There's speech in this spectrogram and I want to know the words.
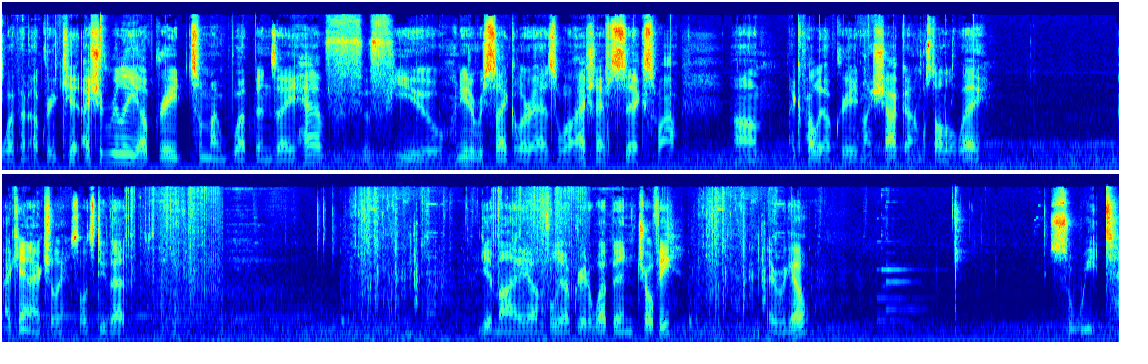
Weapon upgrade kit. I should really upgrade some of my weapons. I have a few. I need a recycler as well. I actually have six. Wow. Um, I could probably upgrade my shotgun almost all the way. I can actually, so let's do that. Get my uh, fully upgraded weapon trophy. There we go. Sweet.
